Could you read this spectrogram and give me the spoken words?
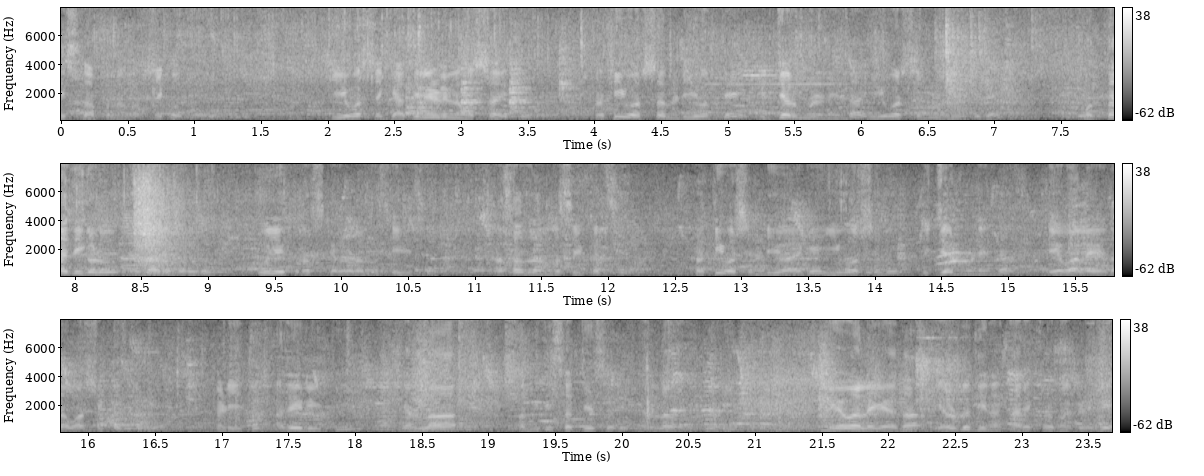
ವರ್ಷಕ್ಕೆ ವಾರ್ಷಿಕೋತ್ಸವ ಈ ವರ್ಷಕ್ಕೆ ಹದಿನೇಳನೇ ವರ್ಷ ಆಯಿತು. ಪ್ರತಿ ವರ್ಷ ನಡೆಯುವಂತೆ ವಿಜೃಂಭಣೆಯಿಂದ ಈ ವರ್ಷವೂ ನಡೆಯುತ್ತಿದೆ. ಭಕ್ತಾದಿಗಳು ಎಲ್ಲರೂ ಬಂದು ಪೂಜೆ ಪುರಸ್ಕಾರಗಳನ್ನು ಸೇವಿಸಿ, ಪ್ರಸಾದವನ್ನು ಸ್ವೀಕರಿಸಿ ಪ್ರತಿ ವರ್ಷ ನಡೆಯುವ ಹಾಗೆ ಈ ವರ್ಷವೂ ವಿಜೃಂಭಣೆಯಿಂದ ದೇವಾಲಯದ ವಾರ್ಷಿಕೋತ್ಸವ ನಡೆಯಿತು. ಅದೇ ರೀತಿ ಎಲ್ಲ ಸಮಿತಿ ಸದಸ್ಯರು ಎಲ್ಲರೂ ಕೂಡಿ ದೇವಾಲಯದ ಎರಡು ದಿನ ಕಾರ್ಯಕ್ರಮಗಳಿಗೆ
